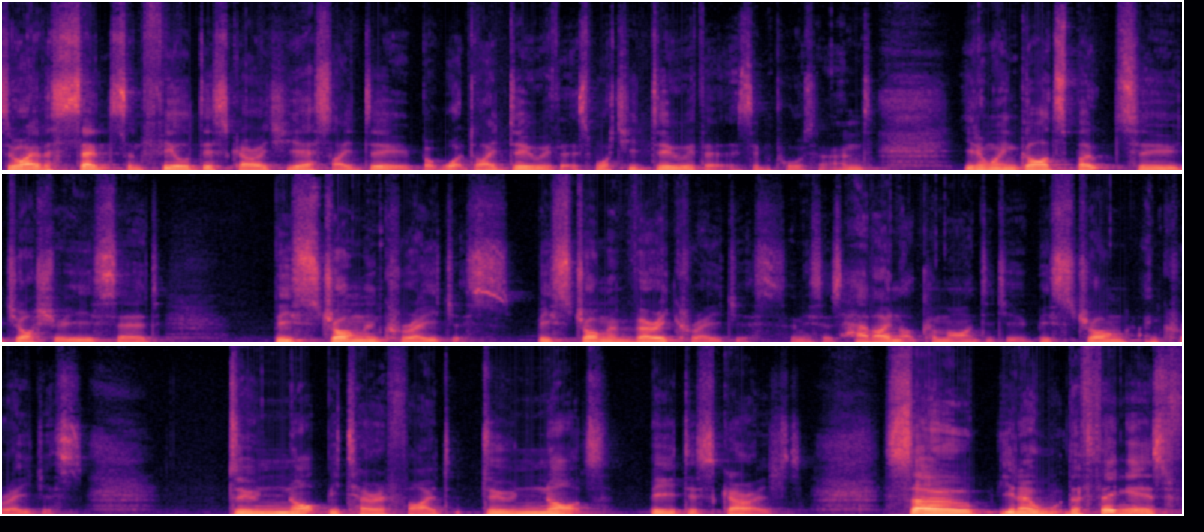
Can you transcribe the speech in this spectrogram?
do I have a sense and feel discouraged? Yes, I do. But what do I do with it? It's what you do with it is important. And, you know, when God spoke to Joshua, he said, Be strong and courageous. Be strong and very courageous. And he says, Have I not commanded you? Be strong and courageous. Do not be terrified. Do not be discouraged. So, you know, the thing is,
